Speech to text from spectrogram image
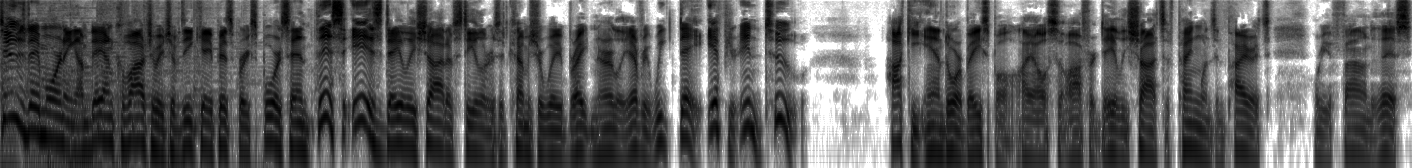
Tuesday morning, I'm Dejan Kovacevic of DK Pittsburgh Sports, and this is Daily Shot of Steelers. It comes your way bright and early every weekday if you're into hockey and or baseball. I also offer daily shots of Penguins and Pirates where you found this.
